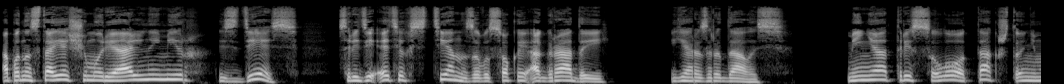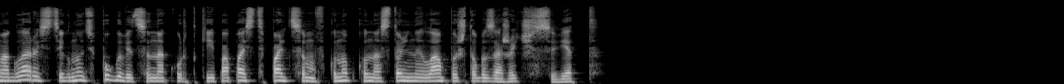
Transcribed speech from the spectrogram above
А по-настоящему реальный мир здесь, среди этих стен за высокой оградой. Я разрыдалась. Меня трясло так, что не могла расстегнуть пуговицы на куртке и попасть пальцем в кнопку настольной лампы, чтобы зажечь свет.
